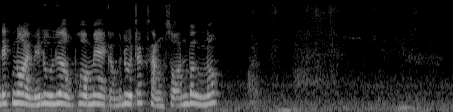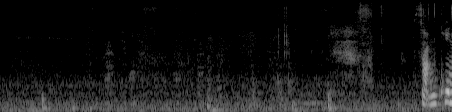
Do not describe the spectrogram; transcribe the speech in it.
เด็กน่อยไม่รู้เรื่อง พ่อแม่ก็ไม่รู้จักสั่งสอนเบิ่งเนาะสังคม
